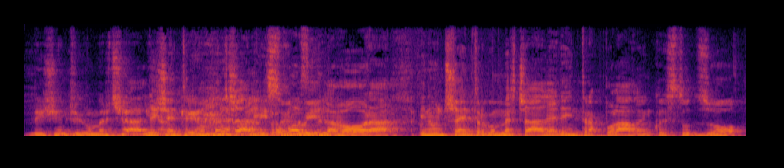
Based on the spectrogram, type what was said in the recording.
Dei centri commerciali. dei anche. centri commerciali, visto che lui lavora in un centro commerciale ed è intrappolato in questo zoo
